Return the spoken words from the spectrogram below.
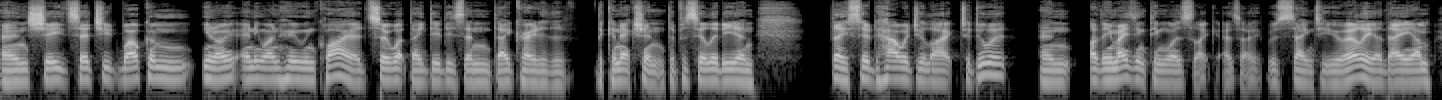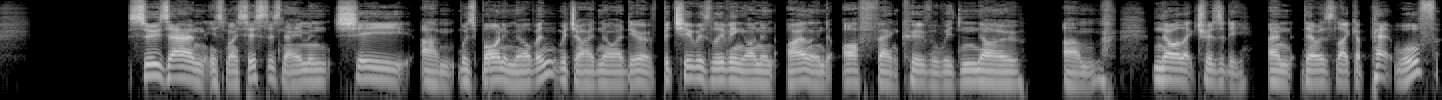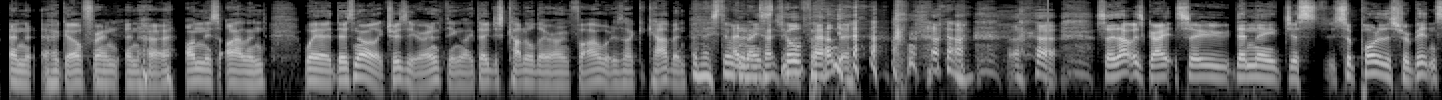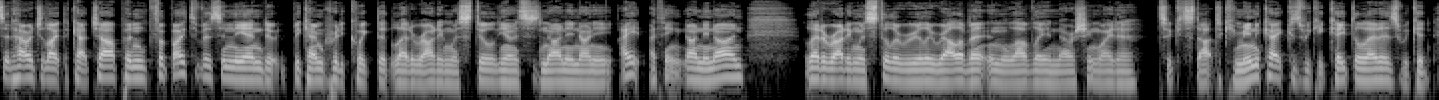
And she said she'd welcome, you know, anyone who inquired. So what they did is then they created the, the connection, the facility, and they said, "How would you like to do it?" And oh, the amazing thing was, like as I was saying to you earlier, they um Suzanne is my sister's name, and she um, was born in Melbourne, which I had no idea of. But she was living on an island off Vancouver with no um, no electricity and there was like a pet wolf and her girlfriend and her on this island where there's no electricity or anything. Like they just cut all their own firewood as like a cabin, and they still and they still found it. so that was great. So then they just supported us for a bit and said, "How would you like to catch up?" And for both of us, in the end, it became pretty quick that letter writing was still, you know, this is 1998, I think, 99. Letter writing was still a really relevant and lovely and nourishing way to to start to communicate because we could keep the letters, we could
